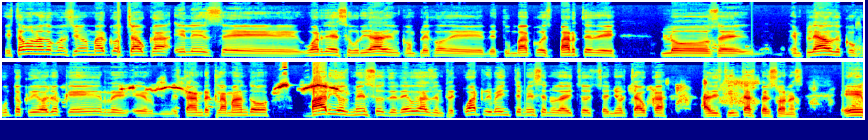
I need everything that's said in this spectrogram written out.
Estamos hablando con el señor Marco Chauca, él es eh, guardia de seguridad en el complejo de, de Tumbaco, es parte de los eh, empleados del conjunto criollo que re, eh, están reclamando varios meses de deudas, entre 4 y 20 meses, nos ha dicho el señor Chauca a distintas personas. Eh,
